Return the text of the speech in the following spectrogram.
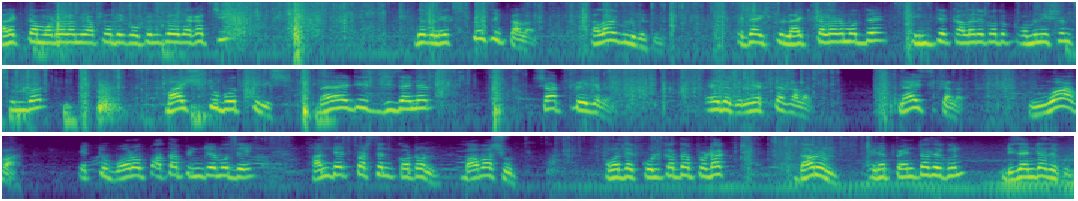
আরেকটা মডেল আমি আপনাদেরকে ওপেন করে দেখাচ্ছি। দেখুন এক্সক্লুসিভ কালার কালারগুলো দেখুন। এটা একটু লাইট কালারের মধ্যে। তিনটে কালারে কত কম্বিনেশন সুন্দর। বাইশ টু বত্রিশ। ভ্যারাইটিস ডিজাইনের শার্ট পেয়ে যাবেন। এই দেখুন একটা কালার নাইস কালার ওয়া বা একটু বড় পাতা প্রিন্টের মধ্যে হান্ড্রেড পার্সেন্ট কটন বাবা শ্যুট। আমাদের কলকাতা প্রোডাক্ট দারুণ। এটা প্যান্টটা দেখুন, ডিজাইনটা দেখুন।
